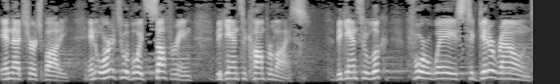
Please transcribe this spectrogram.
in that church body, in order to avoid suffering, began to compromise, began to look for ways to get around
